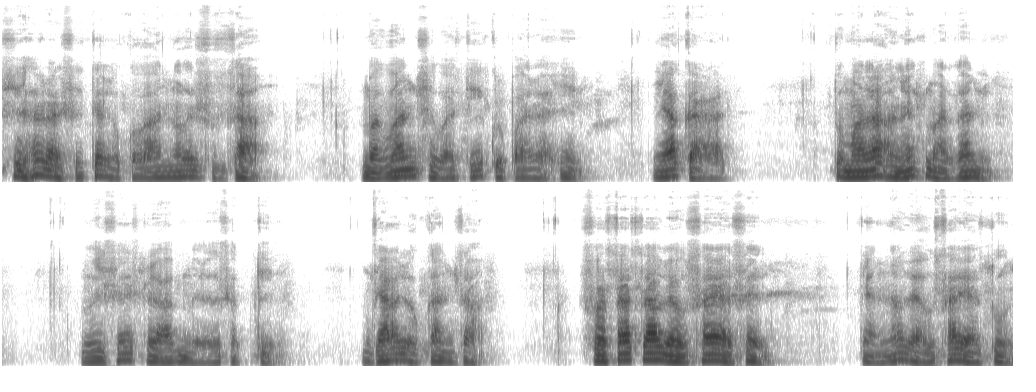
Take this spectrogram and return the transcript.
सिंह राशीच्या लोकांवर सुद्धा भगवान शिवाची कृपा राहील. या काळात तुम्हाला अनेक मार्गांनी विशेष लाभ मिळू शकतील. ज्या लोकांचा स्वतःचा व्यवसाय असेल त्यांना व्यवसायातून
